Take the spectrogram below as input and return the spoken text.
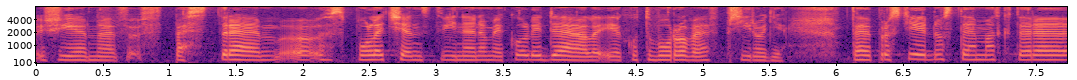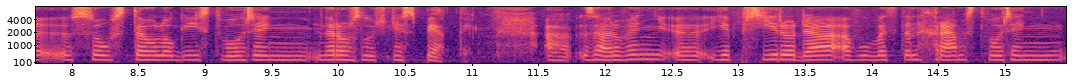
žijeme v, v pestrém eh, společenství, nejenom jako lidé, ale i jako tvorové v přírodě. To je prostě jedno z témat, které jsou s teologií stvoření nerozlučně Namaste. A zároveň e, je příroda a vůbec ten chrám stvoření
